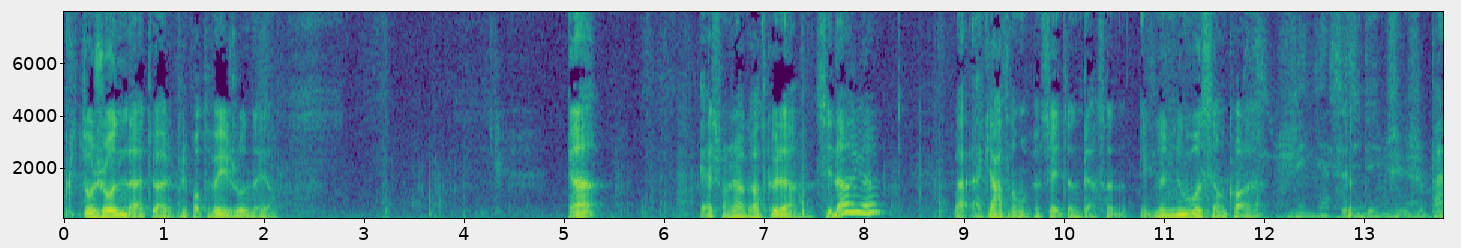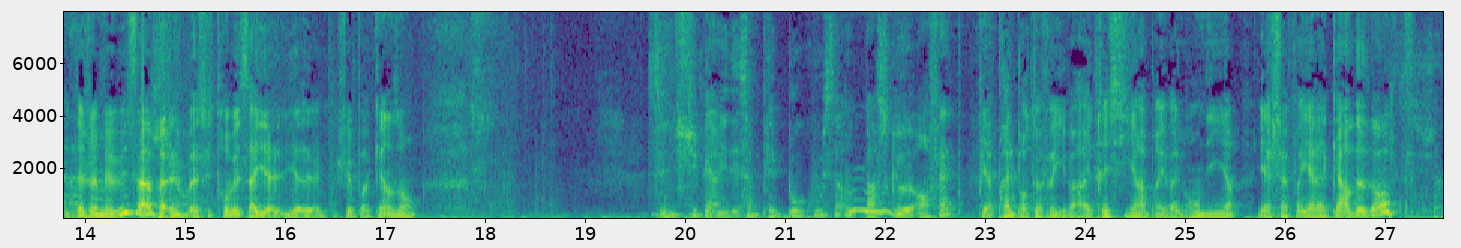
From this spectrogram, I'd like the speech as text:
plutôt jaune, là, tu vois, le portefeuille est jaune, d'ailleurs. Hein? Et elle a changé encore de couleur. C'est dingue, hein? Bah, La carte, non, ça étonne personne. Et de nouveau, c'est encore là. Génial cette idée. Je, je, T'as jamais vu ça? Bah, je- bah, J'ai trouvé ça il y, a, il y a, je sais pas, 15 ans. C'est une super idée, ça me plaît beaucoup ça. Parce que, en fait, Puis après, le portefeuille, il va rétrécir, après, il va grandir. Et à chaque fois, il y a la carte dedans.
